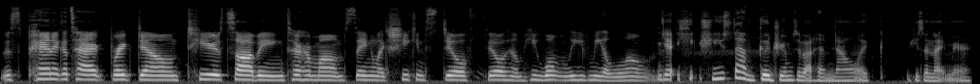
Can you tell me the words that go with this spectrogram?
this panic attack, breakdown, tears sobbing to her mom saying like she can still feel him. He won't leave me alone. Yeah, he, she used to have good dreams about him. Now, like he's a nightmare.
